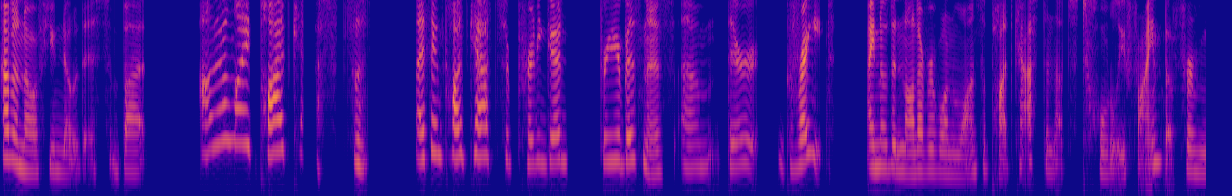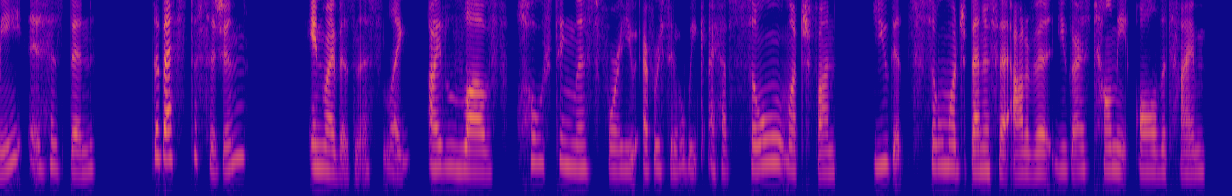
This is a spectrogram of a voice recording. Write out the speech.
I don't know if you know this, but I don't like podcasts. I think podcasts are pretty good for your business. Um, they're great. I know that not everyone wants a podcast, and that's totally fine. But for me, it has been the best decision in my business. Like, I love hosting this for you every single week. I have so much fun. You get so much benefit out of it. You guys tell me all the time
